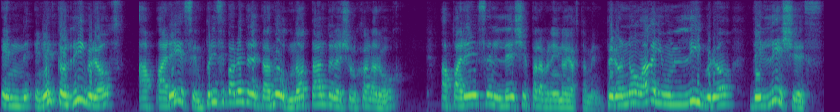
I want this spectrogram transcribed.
en, en, estos libros aparecen, principalmente en el Talmud, no tanto en el Shulchan Aruch, aparecen leyes para Bnei también. Pero no hay un libro de leyes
